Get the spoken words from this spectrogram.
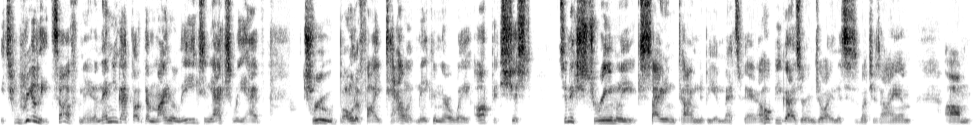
it's really tough, man. And then you got the, the minor leagues, and you actually have true bona fide talent making their way up. It's just it's an extremely exciting time to be a Mets fan. I hope you guys are enjoying this as much as I am. Um,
